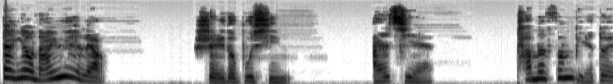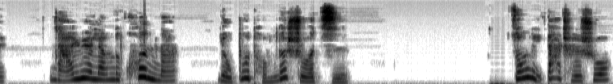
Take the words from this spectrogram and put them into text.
但要拿月亮，谁都不行。而且，他们分别对拿月亮的困难有不同的说辞。总理大臣说：“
